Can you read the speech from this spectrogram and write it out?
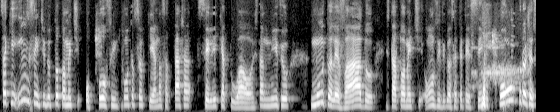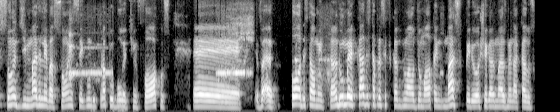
Só que em sentido totalmente oposto, encontra-se o que? A nossa taxa Selic atual está no nível muito elevado, está atualmente 11,75, com projeções de mais elevações, segundo o próprio Boletim Focus. É, pode estar aumentando, o mercado está precificando de uma, de uma alta mais superior, chegando mais ou menos na casa dos,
